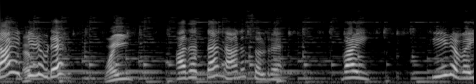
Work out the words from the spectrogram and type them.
நாயை கீழே விடு. வை. அதத்தான் நானும் சொல்றேன். வை. கீழே வை.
